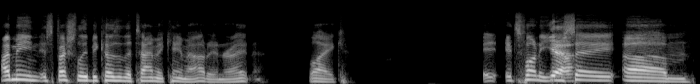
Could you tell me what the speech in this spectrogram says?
I mean, especially because of the time it came out in, right? Like, it, it's funny Yeah. you say. Um,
